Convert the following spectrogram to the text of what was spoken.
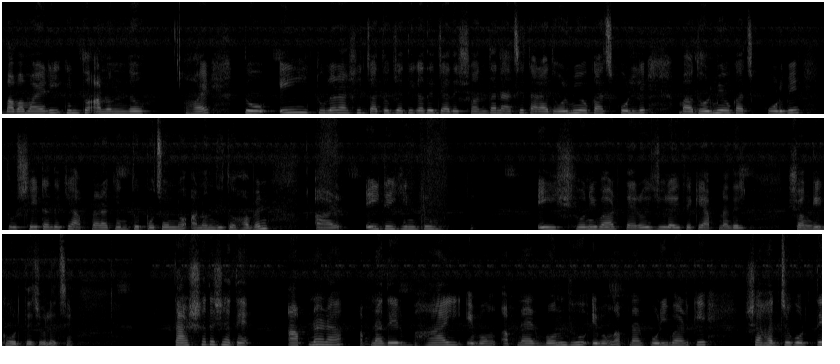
বাবা মায়েরই কিন্তু আনন্দ হয়। তো এই তুলা রাশির জাতক জাতিকাদের যাদের সন্তান আছে, তারা ধর্মীয় কাজ করলে বা ধর্মীয় কাজ করবে, তো সেইটা দেখে আপনারা কিন্তু প্রচণ্ড আনন্দিত হবেন। আর এইটাই কিন্তু এই শনিবার তেরোই জুলাই থেকে আপনাদের সঙ্গে ঘটতে চলেছে। তার সাথে সাথে আপনারা আপনাদের ভাই এবং আপনার বন্ধু এবং আপনার পরিবারকে সাহায্য করতে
